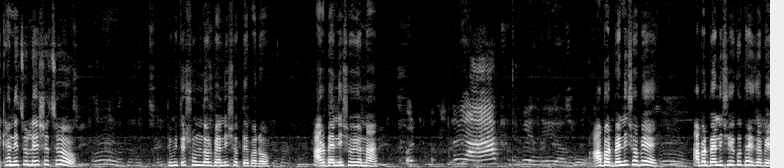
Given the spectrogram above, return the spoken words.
এখানে চলে এসেছ? তুমি তো সুন্দর ব্যানিশ হতে পারো। আর ব্যানিশ হইও না। আবার ব্যানিশ হবে? আবার ব্যানিশ হয়ে কোথায় যাবে?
